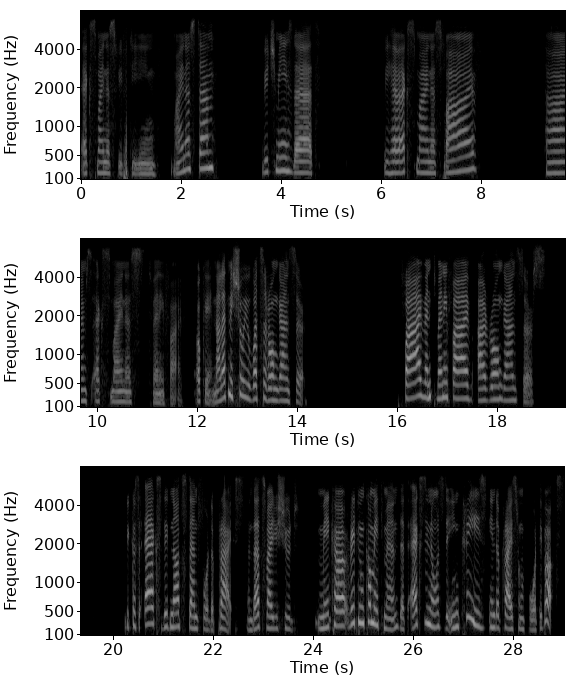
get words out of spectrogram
x minus 15 minus 10, which means that we have x minus 5 times x minus 25. Okay, now let me show you what's the wrong answer. 5 and 25 are wrong answers because x did not stand for the price. And that's why you should make a written commitment that x denotes the increase in the price from 40 bucks.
